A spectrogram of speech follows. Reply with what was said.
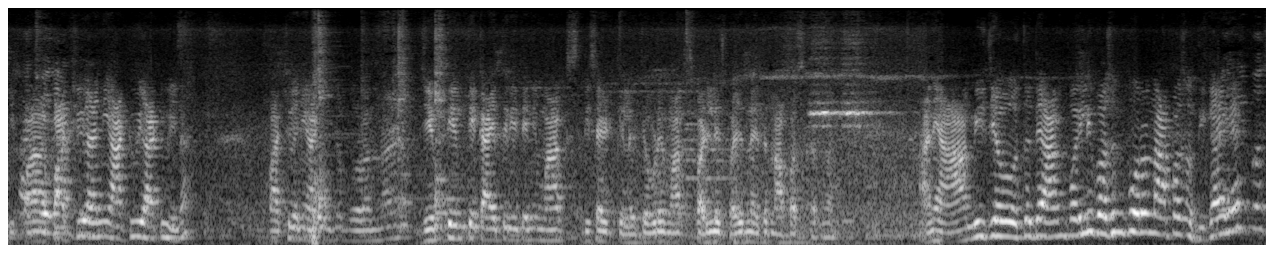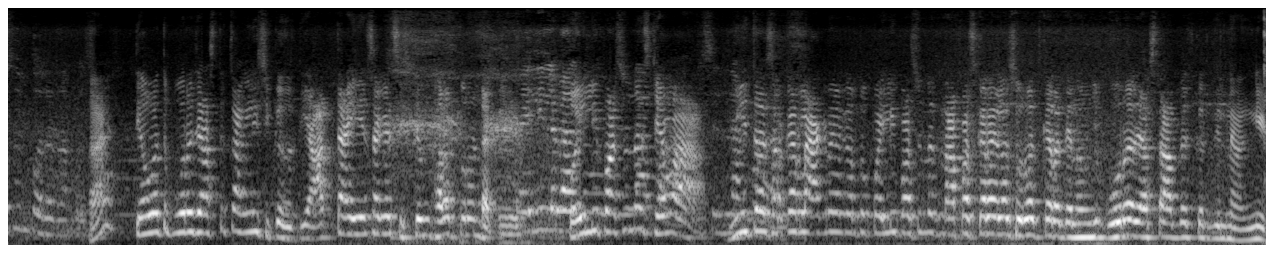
की पा-. पाचवी आणि आठवी आठवी ना? पाचवी आणि आठवीच्या पोरांना जेमतेम ते काहीतरी त्यांनी मार्क्स डिसाईड केलं. तेवढे मार्क्स पडलेच पाहिजेत नाही तर नापास करणार. आणि आम्ही जे होतो ते आम्ही पहिलीपासून पोरं नापास होती काय काय पहिलीपासून करू नापास. हा? तेव्हा तर पोरं जास्त चांगली शिकत होती. आता हे सगळे सिस्टम खराब करून टाकले. पहिलीला पहिलीपासूनच ठेवा. मी तर सरकारला आग्रह करतो पहिलीपासूनच नापास करायला सुरुवात करा त्यांना. म्हणजे पोरं जास्त अभ्यास करतील ना नीट.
